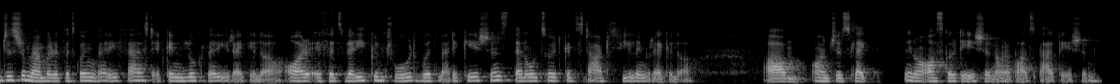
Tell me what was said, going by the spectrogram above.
just remember, if it's going very fast, it can look very regular. Or if it's very controlled with medications, then also it can start feeling regular um, on just like, you know, auscultation or a pulse palpation.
